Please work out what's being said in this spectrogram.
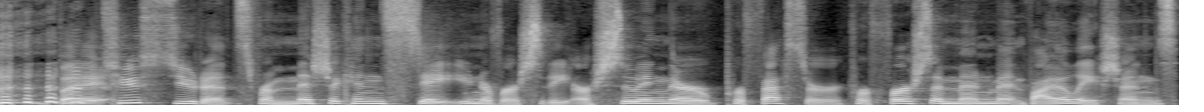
but two students from Michigan State University are suing their professor for First Amendment violations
